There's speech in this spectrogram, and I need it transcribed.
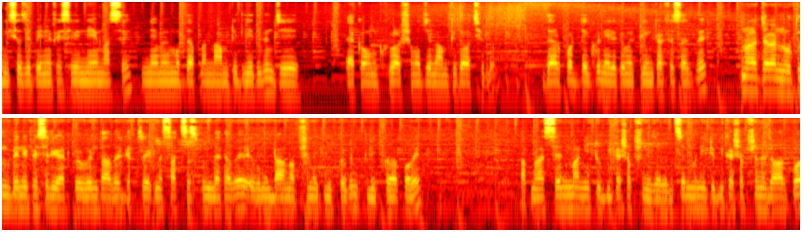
নিচে যে বেনিফিসিয়ারি নেম আছে নেমের মধ্যে আপনার নামটি দিয়ে দিবেন যে অ্যাকাউন্ট খোলার সময় যে নামটি দেওয়া ছিল। দেওয়ার পর দেখবেন এরকম একটি ইন্টারফেস আসবে। আপনারা যারা নতুন বেনিফিসিয়ারি অ্যাড করবেন, তাদের ক্ষেত্রে এখানে সাকসেসফুল দেখাবে এবং ডান অপশনে ক্লিক করবেন। ক্লিক করার পরে আপনারা সেন্ড মানি টু বিকাশ অপশনে যাবেন। সেন্ড মানি টু বিকাশ অপশনে যাওয়ার পর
